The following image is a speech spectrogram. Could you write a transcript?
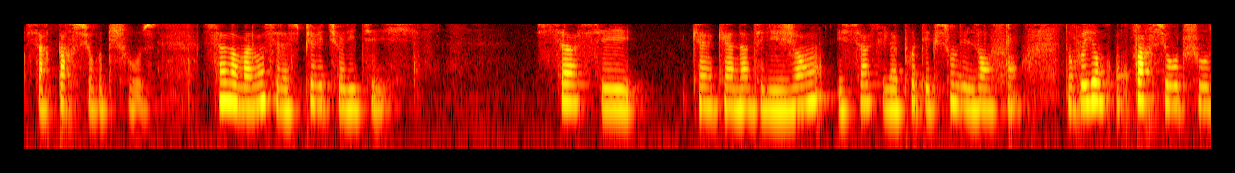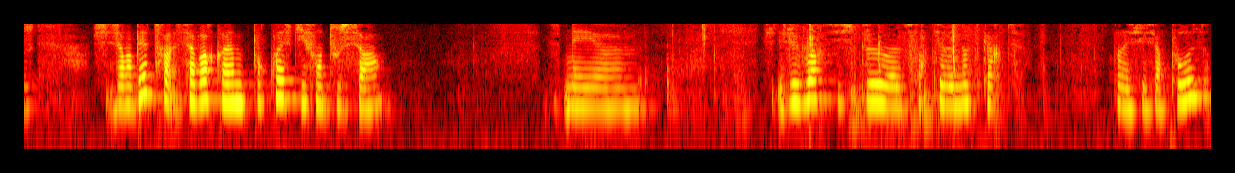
Ça repart sur autre chose. Ça, normalement, c'est la spiritualité. Ça, c'est quelqu'un d'intelligent. Et ça, c'est la protection des enfants. Donc, voyez, on, repart sur autre chose. J'aimerais bien savoir quand même pourquoi est-ce qu'ils font tout ça. Mais euh, je vais voir si je peux euh, sortir une autre carte. Attendez, je vais faire pause.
